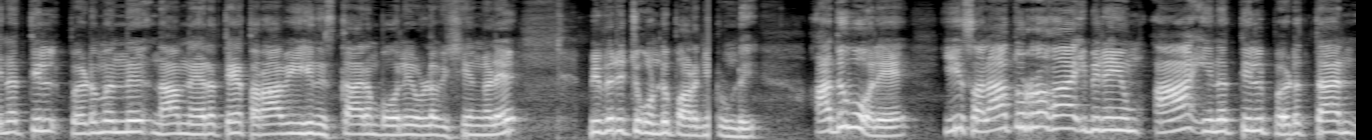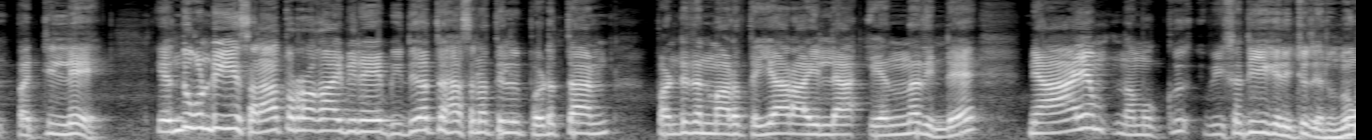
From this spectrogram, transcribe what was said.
ഇനത്തിൽ പെടുമെന്ന് നാം നേരത്തെ തറാവീഹി നിസ്കാരം പോലെയുള്ള വിഷയങ്ങളെ വിവരിച്ചുകൊണ്ട് പറഞ്ഞിട്ടുണ്ട്. അതുപോലെ ഈ സലാത്തുറഹായിബിനെയും ആ ഇനത്തിൽ പെടുത്താൻ പറ്റില്ലേ? എന്തുകൊണ്ട് ഈ സലാത്തുർ റഹായിബിനെ വിദേഹത്ത് ഹസനത്തിൽ പെടുത്താൻ പണ്ഡിതന്മാർ തയ്യാറായില്ല എന്നതിന്റെ ന്യായം നമുക്ക് വിശദീകരിച്ചു തരുന്നു.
